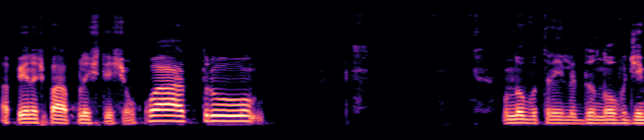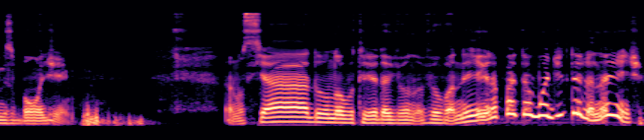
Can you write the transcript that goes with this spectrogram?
apenas para PlayStation 4. O novo trailer do novo James Bond anunciado. O novo trailer da Viúva Negra. Rapaz, tem um monte de trailer, né, gente?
